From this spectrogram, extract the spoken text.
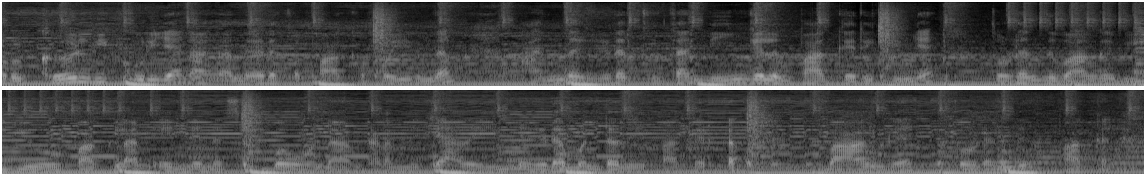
ஒரு கேள்விக்குறியாக நாங்கள் அந்த இடத்த பார்க்க போயிருந்தோம். அந்த இடத்தை தான் நீங்களும் பார்க்க இருக்கீங்க. தொடர்ந்து வாங்க வீடியோவை பார்க்கலாம். என்னென்ன சம்பவம் எல்லாம் நடந்துச்சு அதை என்ன இடம்ன்றதை பார்க்க இருக்கோம். வாங்க தொடர்ந்து பார்க்கலாம்.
